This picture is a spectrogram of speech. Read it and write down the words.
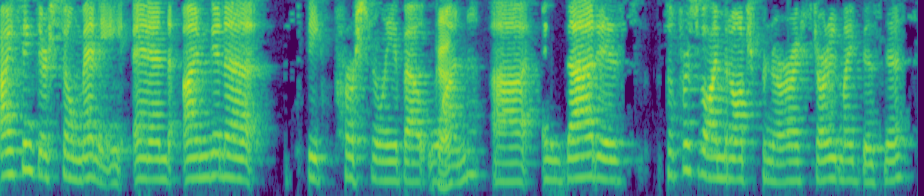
I think there's so many, and I'm going to speak personally about okay. one. Uh, and that is so, first of all, I'm an entrepreneur. I started my business.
